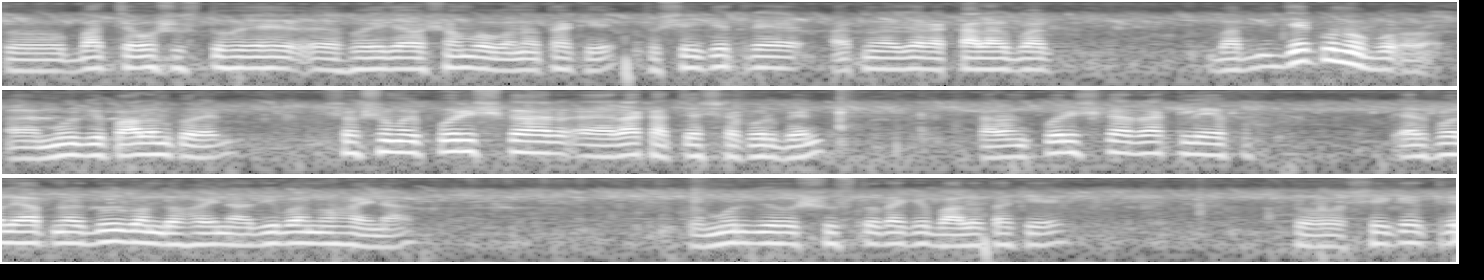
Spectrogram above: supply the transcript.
তো বাচ্চা অসুস্থ হয়ে হয়ে যাওয়ার সম্ভাবনা থাকে। তো সেই ক্ষেত্রে আপনারা যারা কালার বাগ বা যে কোনো মুরগি পালন করেন, সবসময় পরিষ্কার রাখার চেষ্টা করবেন। কারণ পরিষ্কার রাখলে এর ফলে আপনার দুর্গন্ধ হয় না, জীবাণু হয় না। তো মুরগিও সুস্থ থাকে, ভালো থাকে। তো সেক্ষেত্রে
